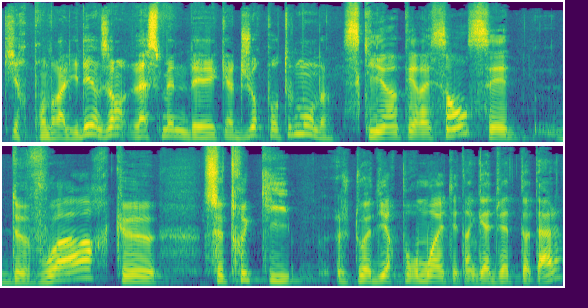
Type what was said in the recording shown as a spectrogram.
qui reprendra l'idée en disant la semaine des 4 jours pour tout le monde. Ce qui est intéressant, c'est de voir que ce truc qui je dois dire pour moi, était un gadget total,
